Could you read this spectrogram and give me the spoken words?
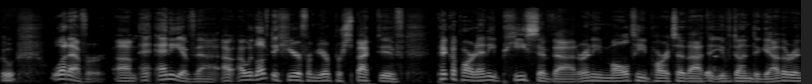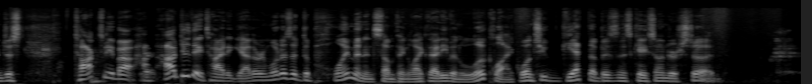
whatever, um, any of that. I, I, would love to hear from your perspective. Pick apart any piece of that or any multi parts of that yeah. that you've done together, and just talk to me about how, how do they tie together, and what does a deployment in something like that even look like once you get the business case understood.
